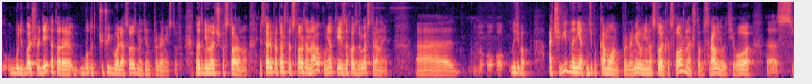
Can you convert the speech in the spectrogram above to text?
будет больше людей, которые будут чуть-чуть более осознанно идти на программистов. Но это немножечко в сторону. История про то, что это сложный навык, у меня есть заход с другой стороны. Э, ну, типа, очевидно, нет. Ну, типа, come on, программирование настолько сложное, чтобы сравнивать его э, с...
